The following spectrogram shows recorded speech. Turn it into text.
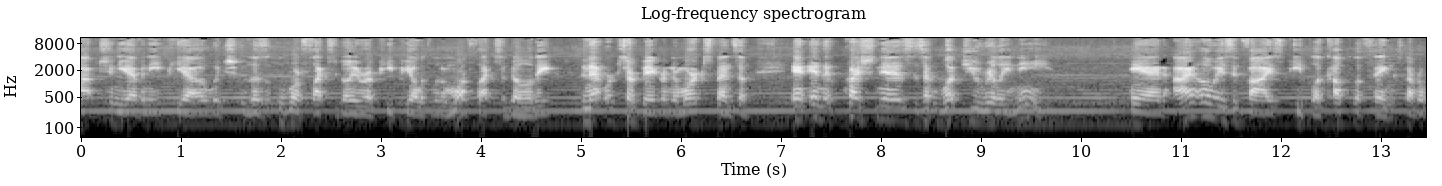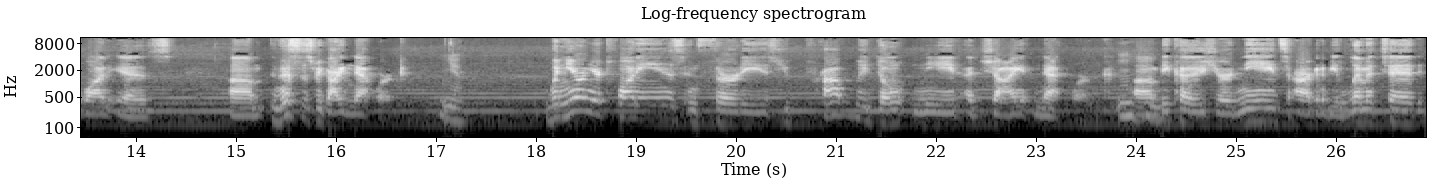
option. You have an EPO, which has a little more flexibility, or a PPO with a little more flexibility. The networks are bigger and they're more expensive. And, and the question is, is that what do you really need? And I always advise people a couple of things. Number one is, um, and this is regarding network. Yeah. When you're in your 20s and 30s, you probably don't need a giant network um, because your needs are going to be limited.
